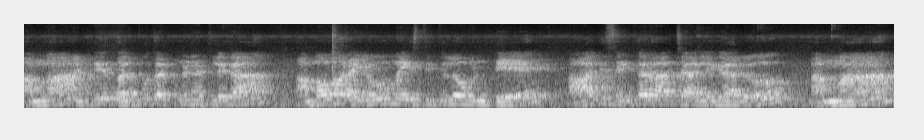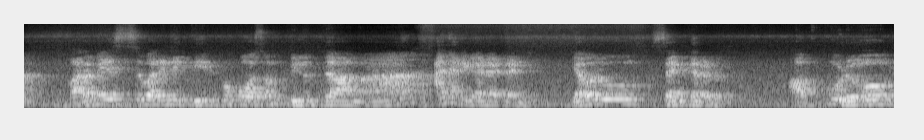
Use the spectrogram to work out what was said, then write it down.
అమ్మ అంటే తలుపు తట్టినట్లుగా అమ్మవారు అయోమయ స్థితిలో ఉంటే ఆది శంకరాచార్య గారు అమ్మా పరమేశ్వరుని తీర్పు కోసం పిలుద్దామా అని అడిగాడటండి. ఎవరు? శంకరుడు. అప్పుడు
